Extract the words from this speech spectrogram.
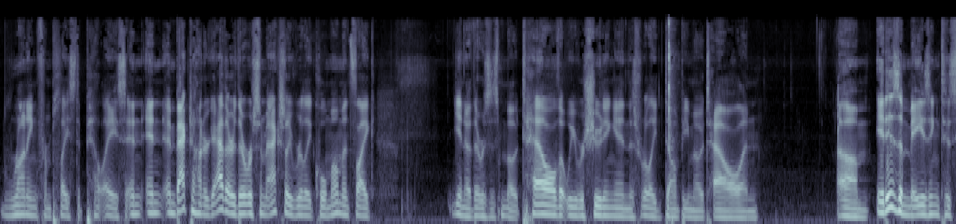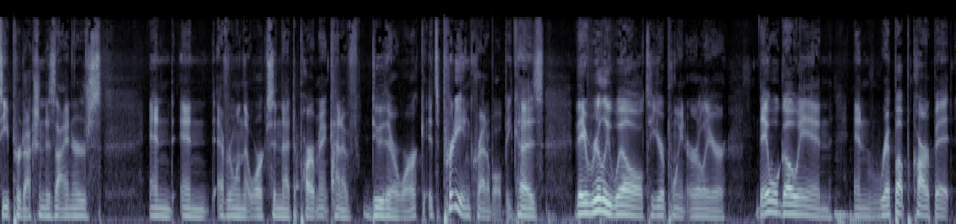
running from place to place. And and and back to hunter gatherer, there were some actually really cool moments like you know, there was this motel that we were shooting in, this really dumpy motel and um it is amazing to see production designers and and everyone that works in that department kind of do their work. It's pretty incredible because they really will to your point earlier, they will go in and rip up carpet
